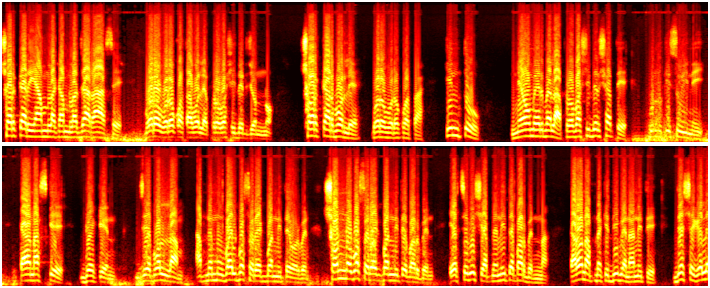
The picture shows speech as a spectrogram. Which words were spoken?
সরকারি আমলা কামলা যারা আছে, বড় বড় কথা বলে প্রবাসীদের জন্য। সরকার বলে বড় বড় কথা। কিন্তু নিয়মের মেলা প্রবাসীদের সাথে কোনো কিছুই নেই। কারণ আজকে দেখেন যে বললাম, আপনি মোবাইল বছর একবার নিতে পারবেন, স্বর্ণ বছর একবার নিতে পারবেন, এর চেয়ে বেশি আপনি নিতে পারবেন না। কারণ আপনাকে দিবে না নিতে। দেশে গেলে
